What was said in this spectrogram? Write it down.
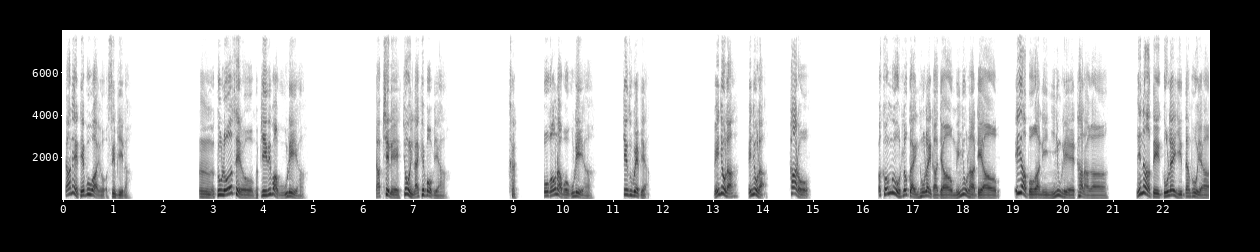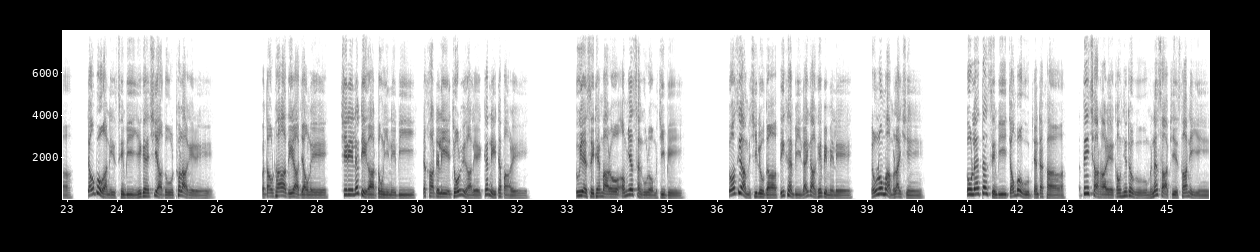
ဒါနဲ့တဲဘိုးကရောအဆင်ပြေလားอืมအခုလို့စေတော့မပြေသေးပါဘူးဦးလေးဟာဒါဖြစ်လေကျုံရင်လိုက်ခဲ့ပေါ့ဗျာဟမ်ပိုကောင်းတာပေါ့ဦးလေးဟာကျေးဇူးပဲဗျမင်းညိုလားမင်းညိုလားထတော့ ပခုံးကိုလှုပ်ကင်နှိုးလိုက်တာကြောင့်မင်းညိုလာတယောက်အေးရဘောကနေညင်းညူလျက်ထလာကမျက်နှာသေးကိုလဲရေတန့်ဖို့ရာကျောင်းပေါ်ကနေဆင်းပြီးရေကန်ရှိရာသို့ထွက်လာခဲ့တယ်။မတောက်ထားသေးတာကြောင့်လေခြေတွေလက်တွေကတုံရင်နေပြီးတခါတလေအကျိုးတွေကလည်းကက်နေတတ်ပါတယ်။သူ့ရဲ့စိတ်ထဲမှာတော့အောင်မျက်ဆန်ကူတော့မကြည့်ပေ။တောစရာမရှိလို့သာတီးခန့်ပြီးလိုက်လာခဲ့ပေမဲ့လေလုံးလုံးမမလိုက်ရှင်။ကိုလဲတက်ဆင်ပြီးကျောင်းပေါ်ကိုပြန်တက်ခါအသင်းချထားတဲ့ကောင်းချင်းထုတ်ကိုမနှက်စာအဖြစ်စားနေရင်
